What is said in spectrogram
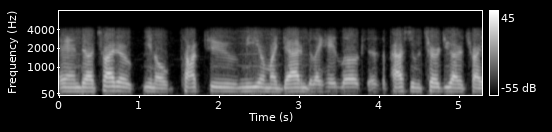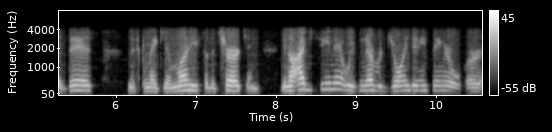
and uh, try to, you know, talk to me or my dad and be like, hey, look, as the pastor of the church, you got to try this. This can make your money for the church. And, you know, I've seen it. We've never joined anything or, or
